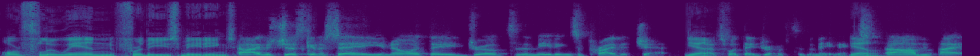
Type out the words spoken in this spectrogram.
or flew in for these meetings. I was just going to say, you know what they drove to the meetings? A private jet. Yeah. That's what they drove to the meetings. Yeah. Um, I,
